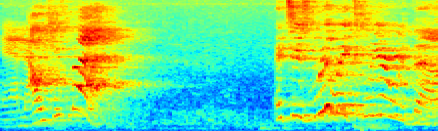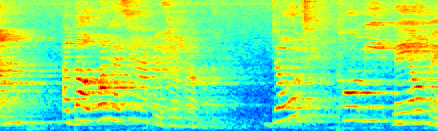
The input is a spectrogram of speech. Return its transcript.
And now she's back. And she's really clear with them about what has happened to her. Don't call me Naomi.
